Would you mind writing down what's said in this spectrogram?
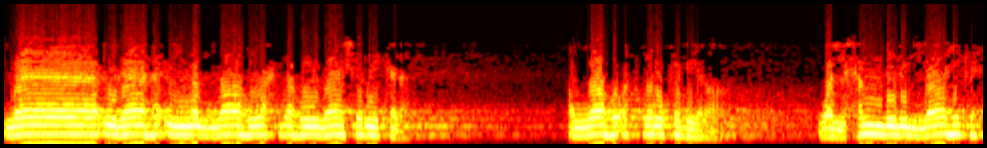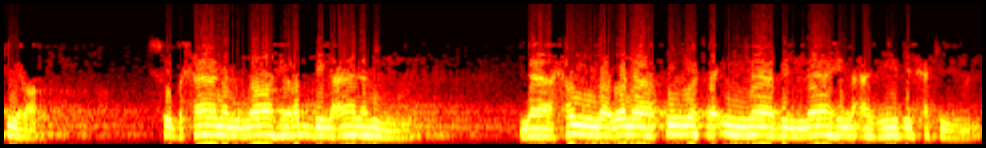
لا إله إلا الله وحده لا شريك له. الله أكبر كبيرا. والحمد لله كثيرا. سبحان الله رب العالمين. لا حول ولا قوة إلا بالله العزيز الحكيم.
